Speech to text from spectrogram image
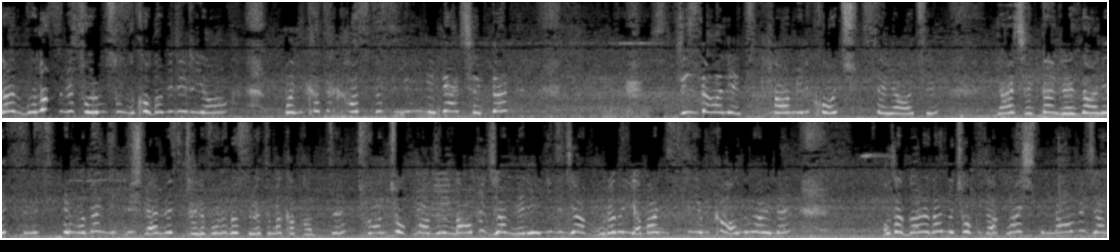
Ben bu nasıl bir sorumsuzluk olabilir ya? Panik atak hastasıyım ve gerçekten rezalet. Kamil Koç seyahati. Gerçekten rezaletsiniz. Firmadan gitmişler ve telefonu da suratıma kapattı. Şu an çok mağdurum. Ne yapacağım? Nereye gideceğim? Buranın yabancısıyım. Kaldım öyle. Otogardan da çok uzaklaştım. Ne yapacağım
